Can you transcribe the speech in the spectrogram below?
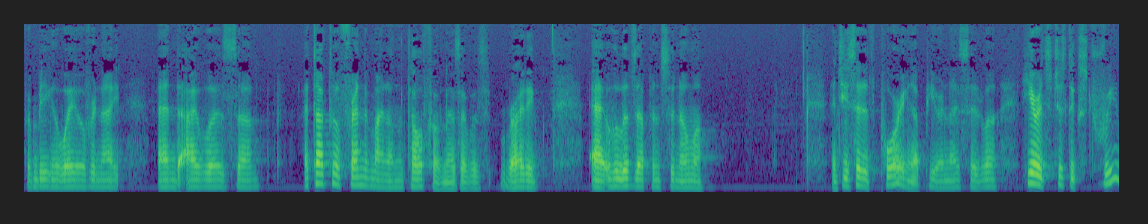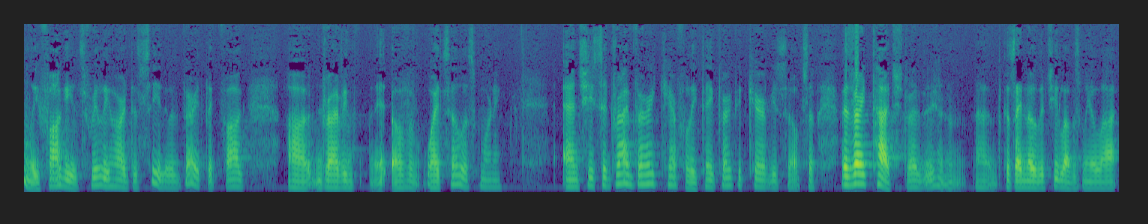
from being away overnight, and I was um, I talked to a friend of mine on the telephone as I was riding, uh, who lives up in Sonoma, and she said it's pouring up here, and I said, well, here it's just extremely foggy. It's really hard to see. There was very thick fog uh, driving over White Hill this morning. And she said, drive very carefully, take very good care of yourself. So I was very touched, because uh, I know that she loves me a lot.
